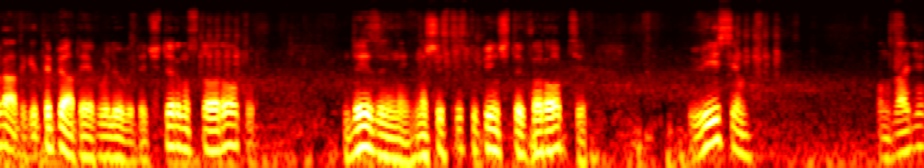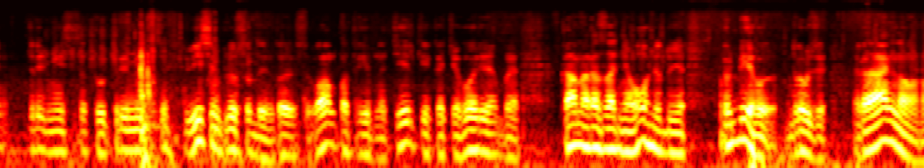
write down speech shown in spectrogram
Братики, Т5, як ви любите, 14 року. Дизельний на 6-ступінчатій коробці. 8. Вон ззаді 3 місця, тут 3 місця. 8 плюс 1. Тобто вам потрібна тільки категорія Б. Камера заднього огляду є. Пробігу, друзі. Реально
